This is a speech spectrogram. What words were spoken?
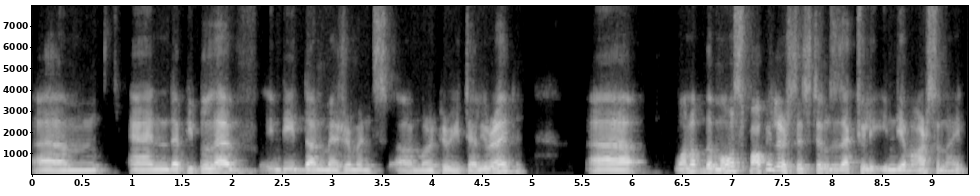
um, and uh, people have indeed done measurements on mercury telluride. Uh, one of the most popular systems is actually indium arsenide.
